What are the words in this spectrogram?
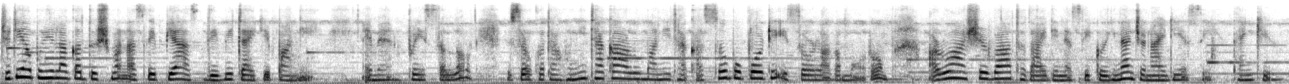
যদি আপুনি লগা দুশ্মন আছে পিঁয়াজ দিবি তাইকে পানী। এমেন প্ৰেছ দ্য ঈশ্বৰৰ কথা শুনি থকা আৰু মানি থকা চব ওপৰতে ঈশ্বৰ লগা মৰম আৰু আশীৰ্বাদ সদায় দিন আছে কৈ কিনে জনাই দি আছে। থেংক ইউ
